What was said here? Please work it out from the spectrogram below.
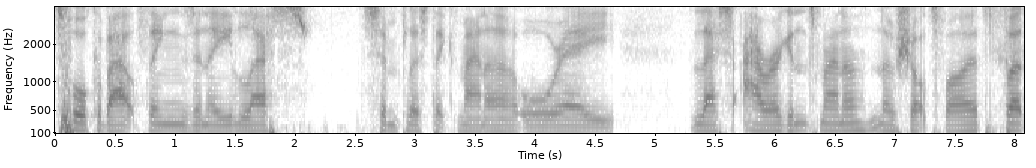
talk about things in a less simplistic manner or a less arrogant manner. No shots fired, but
